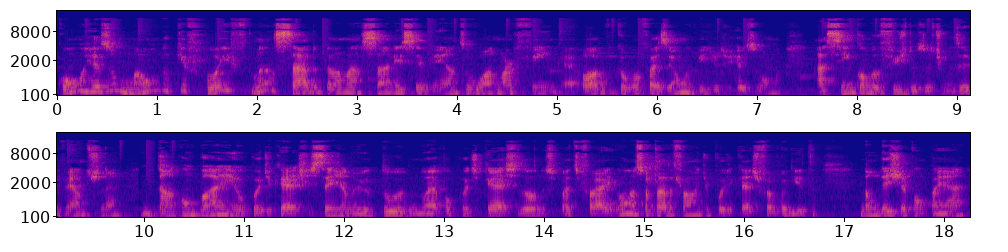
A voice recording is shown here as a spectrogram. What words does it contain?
com um resumão do que foi lançado pela maçã nesse evento One More Thing. É óbvio que eu vou fazer um vídeo de resumo, assim como eu fiz dos últimos eventos, né? Então acompanhem o podcast, seja no YouTube, no Apple Podcasts, ou no Spotify, ou na sua plataforma de podcast favorita. Não deixe de acompanhar,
